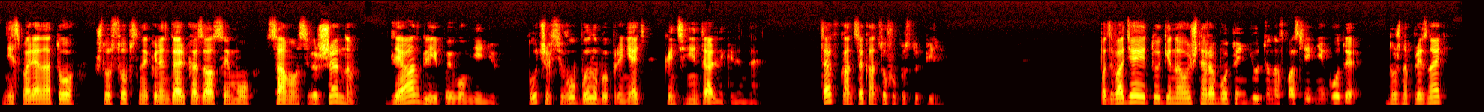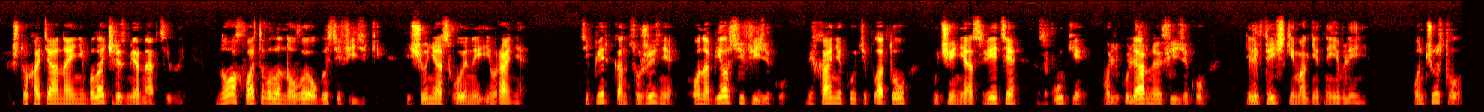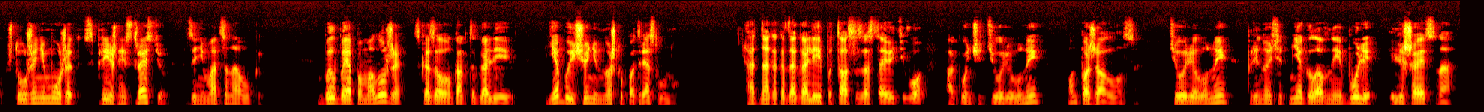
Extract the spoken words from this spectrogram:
Несмотря на то, что собственный календарь казался ему самым совершенным, для Англии, по его мнению, лучше всего было бы принять континентальный календарь. Так в конце концов и поступили. Подводя итоги научной работы Ньютона в последние годы, нужно признать, что хотя она и не была чрезмерно активной, но охватывала новые области физики, еще не освоенные им ранее. Теперь, к концу жизни, он объял всю физику, механику, теплоту, учение о свете, звуки, молекулярную физику, электрические и магнитные явления. Он чувствовал, что уже не может с прежней страстью заниматься наукой. «Был бы я помоложе, — сказал он как-то Галею, — я бы еще немножко потряс Луну». Однако, когда Галей пытался заставить его окончить теорию Луны, он пожаловался. «Теория Луны приносит мне головные боли и лишает сна.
